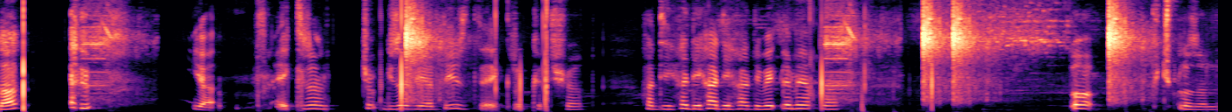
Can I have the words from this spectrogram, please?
Lan. ya ekran çok güzel bir yerdeyiz de ekran kötü şu an. Hadi hadi hadi hadi bekleme yapma. O küçük lazerli.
